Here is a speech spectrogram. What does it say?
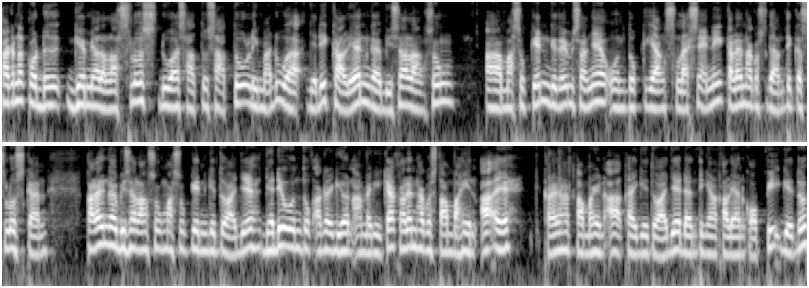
karena kode gamenya adalah slus 21152, jadi kalian nggak bisa langsung uh, masukin gitu ya. Misalnya untuk yang slashnya ini kalian harus ganti ke slus kan. Kalian nggak bisa langsung masukin gitu aja. Jadi untuk region Amerika kalian harus tambahin A ya. Kalian tambahin A kayak gitu aja dan tinggal kalian copy gitu.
